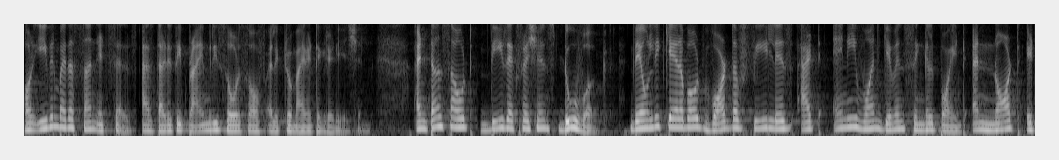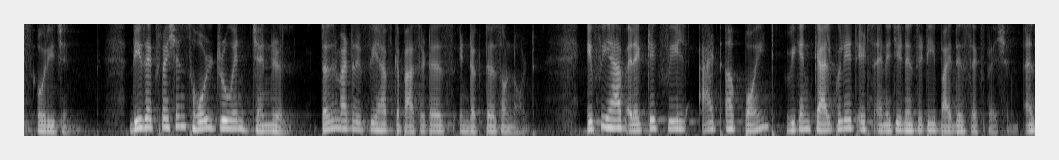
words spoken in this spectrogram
or even by the sun itself as that is the primary source of electromagnetic radiation. And turns out these expressions do work. They only care about what the field is at any one given single point and not its origin. These expressions hold true in general. Doesn't matter if we have capacitors, inductors or not. If we have electric field at a point, we can calculate its energy density by this expression. And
